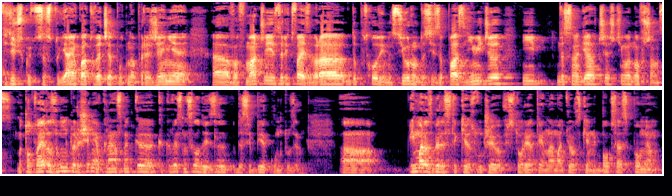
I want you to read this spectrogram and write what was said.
физическото състояние, когато вече е под напрежение а, в матча и заради това избра да подходи на сигурно, да си запази имиджа и да се надява, че ще има нов шанс. Но то това е разумното решение. В крайна сметка, какъв е смисъл да, излезе, да се бие контузен? А, има, разбира се, такива случаи в историята и на аматьорския ни бокс. Аз спомням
